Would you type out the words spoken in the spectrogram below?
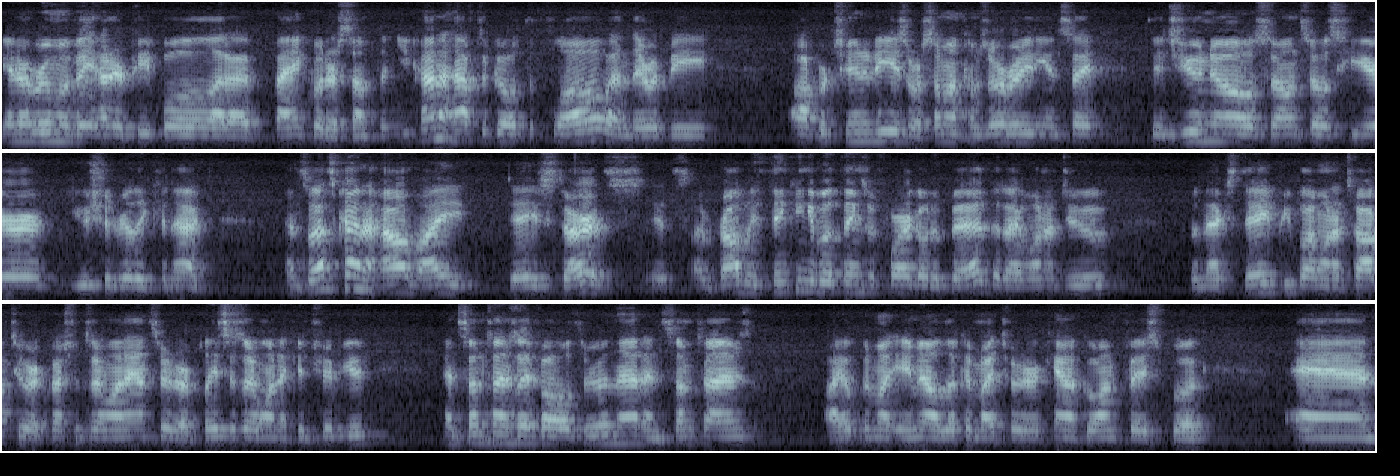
in a room of 800 people at a banquet or something, you kind of have to go with the flow, and there would be opportunities, or someone comes over to you and say, "Did you know so and so's here? You should really connect." And so that's kind of how my day starts. It's I'm probably thinking about things before I go to bed that I want to do the next day, people I want to talk to, or questions I want answered, or places I want to contribute. And sometimes I follow through in that, and sometimes I open my email, look at my Twitter account, go on Facebook, and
